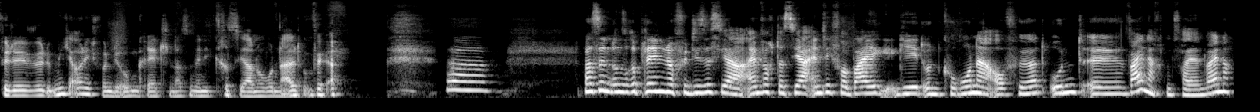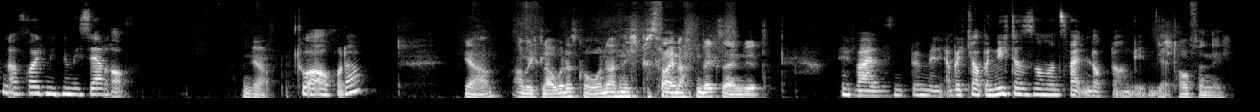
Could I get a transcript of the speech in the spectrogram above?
Würde, würde mich auch nicht von dir umgrätschen lassen, wenn ich Cristiano Ronaldo wäre. Ah. Was sind unsere Pläne noch für dieses Jahr? Einfach das Jahr endlich vorbeigeht und Corona aufhört und äh, Weihnachten feiern. Weihnachten, da freue ich mich nämlich sehr drauf. Ja. Du auch, oder? Ja, aber ich glaube, dass Corona nicht bis Weihnachten weg sein wird. Ich weiß es nicht, bin mir nicht. Aber ich glaube nicht, dass es nochmal einen zweiten Lockdown geben wird. Ich hoffe nicht.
